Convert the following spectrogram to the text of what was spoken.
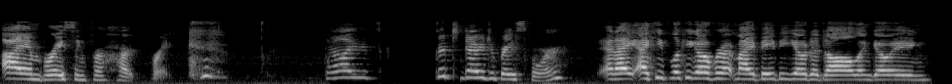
I am bracing for heartbreak. Well, it's good to know to brace for. And I, I keep looking over at my Baby Yoda doll and going,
